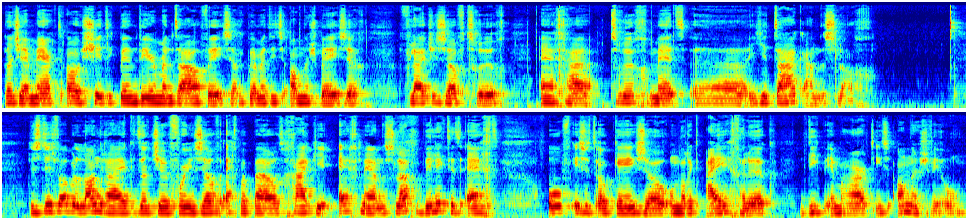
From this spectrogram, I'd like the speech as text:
dat jij merkt: oh shit, ik ben weer mentaal bezig, ik ben met iets anders bezig. Fluit jezelf terug en ga terug met uh, je taak aan de slag. Dus het is wel belangrijk dat je voor jezelf echt bepaalt: ga ik hier echt mee aan de slag? Wil ik dit echt? Of is het oké zo, omdat ik eigenlijk diep in mijn hart iets anders wil?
